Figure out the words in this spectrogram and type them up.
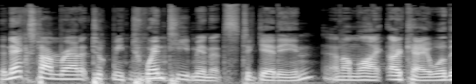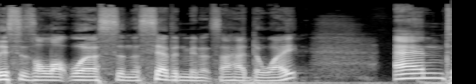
The next time around, it took me hmm. 20 minutes to get in. And I'm like, okay, well, this is a lot worse than the seven minutes I had to wait. And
